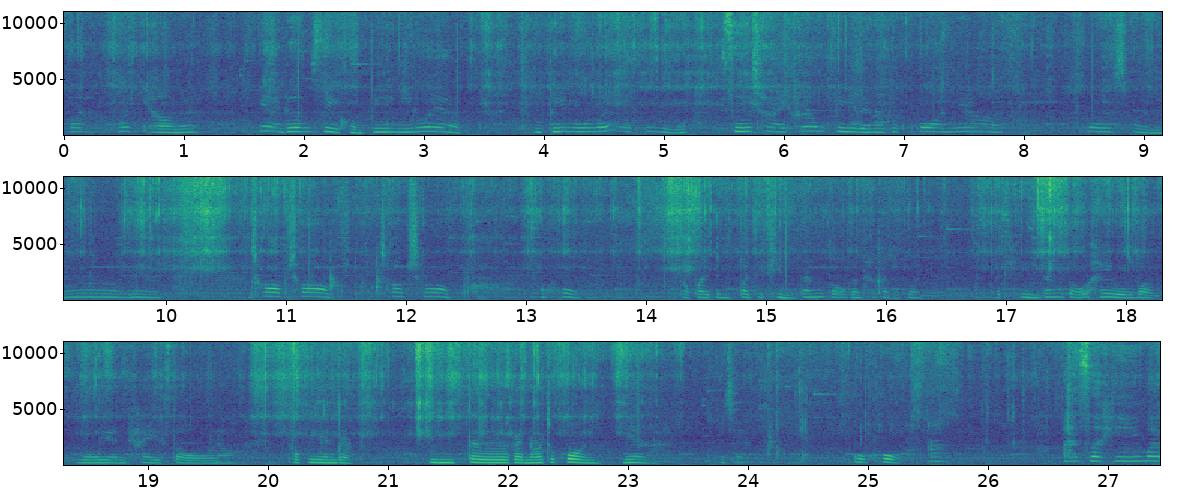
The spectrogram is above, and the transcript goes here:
โอ้ไม่เอานะเนี่ยเดือนสี่ของปีนี้ด้วยอะถึงปีนู้นเลยโอ้โหซื้อชายข้ามปีเลยนะทุกคนเนี่ยโอ้ยสวยมากเนี่ย ชอบชอบชอบชอบโอ้โหต่อไปเป็นปฏิทินตั้งโต๊ะกันค่ะทุกคนปฏิทินตั้งโต๊ะให้รู้แบบโรงเรียนไฮโซเนาะโรงเรียนแบบอินเตอร์กันเนาะทุกคนเนี่ยไม่ใช่โอ้โหอ้าวอาซาฮีมา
